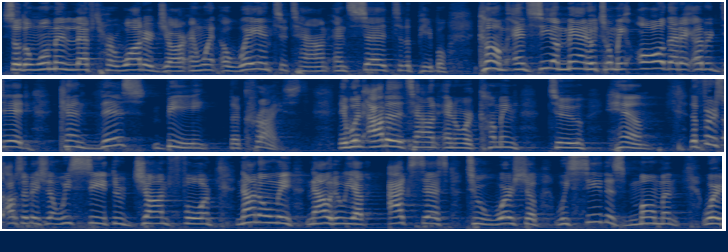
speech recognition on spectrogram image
So the woman left her water jar and went away into town and said to the people, Come and see a man who told me all that I ever did. Can this be the Christ? They went out of the town and were coming to him. The first observation that we see through John 4, not only now do we have access to worship, we see this moment where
